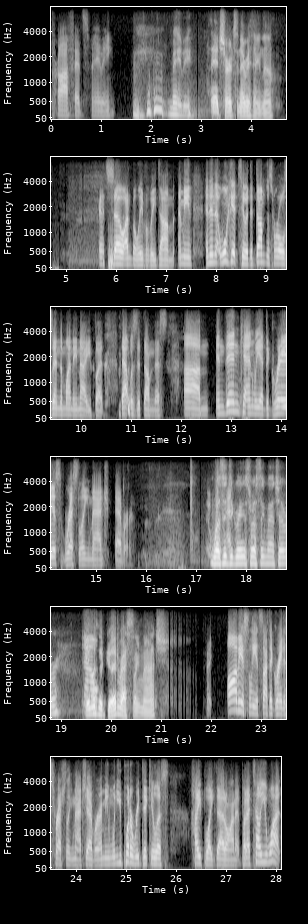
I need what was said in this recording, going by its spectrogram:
profits, maybe. Maybe. They had shirts and everything though. It's so unbelievably dumb. I mean, and then we'll get to it. The dumbness rolls into Monday night, but that was the dumbness. Um, and then Ken, we had the greatest wrestling match ever. Was it the greatest wrestling match ever? it was a good wrestling match. obviously it's not the greatest wrestling match ever. I mean, when you put a ridiculous hype like that on it, but I tell you what,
